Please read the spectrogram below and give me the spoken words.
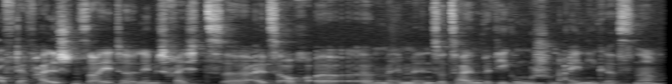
auf der falschen Seite, nämlich rechts, äh, als auch äh, ähm, in, in, sozialen Bewegungen schon einiges. Ne?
